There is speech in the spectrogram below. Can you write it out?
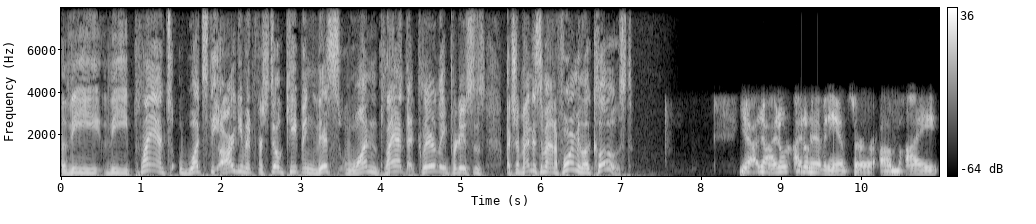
the the plant what's the argument for still keeping this one plant that clearly produces a tremendous amount of formula closed yeah no i don't i don't have an answer. Um i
